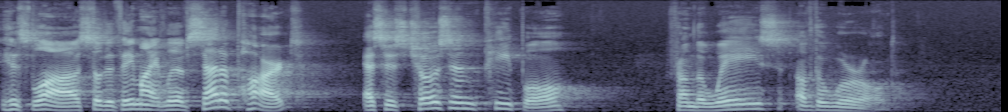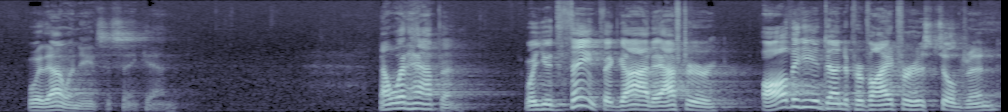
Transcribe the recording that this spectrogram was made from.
his laws so that they might live set apart as his chosen people from the ways of the world. Boy, that one needs to sink in. Now, what happened? Well, you'd think that God, after all that he had done to provide for his children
